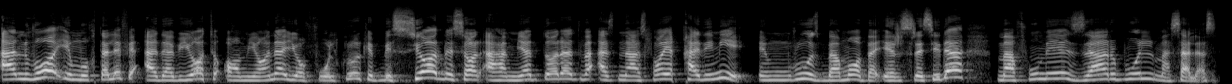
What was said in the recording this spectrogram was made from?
انواع مختلف ادبیات آمیانه یا فولکلور که بسیار بسیار اهمیت دارد و از نسل های قدیمی امروز به ما به ارث رسیده مفهوم ضرب المثل است.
